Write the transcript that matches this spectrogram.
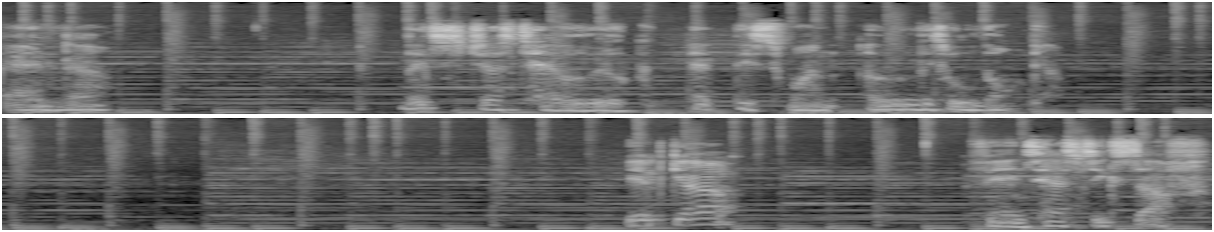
and uh, let's just have a look at this one a little longer Ipgar, fantastic stuff.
